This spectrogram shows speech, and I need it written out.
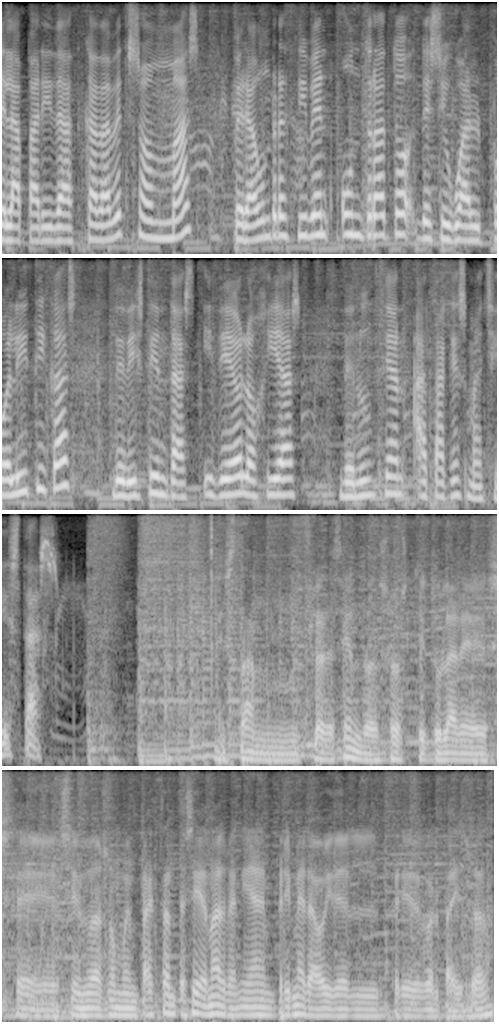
de la paridad. Cada vez son más, pero aún reciben un trato desigual. Políticas de distintas ideologías denuncian ataques machistas. Están floreciendo esos titulares, eh, sin duda son muy impactantes y además venía en primera hoy del periódico El País, ¿verdad?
